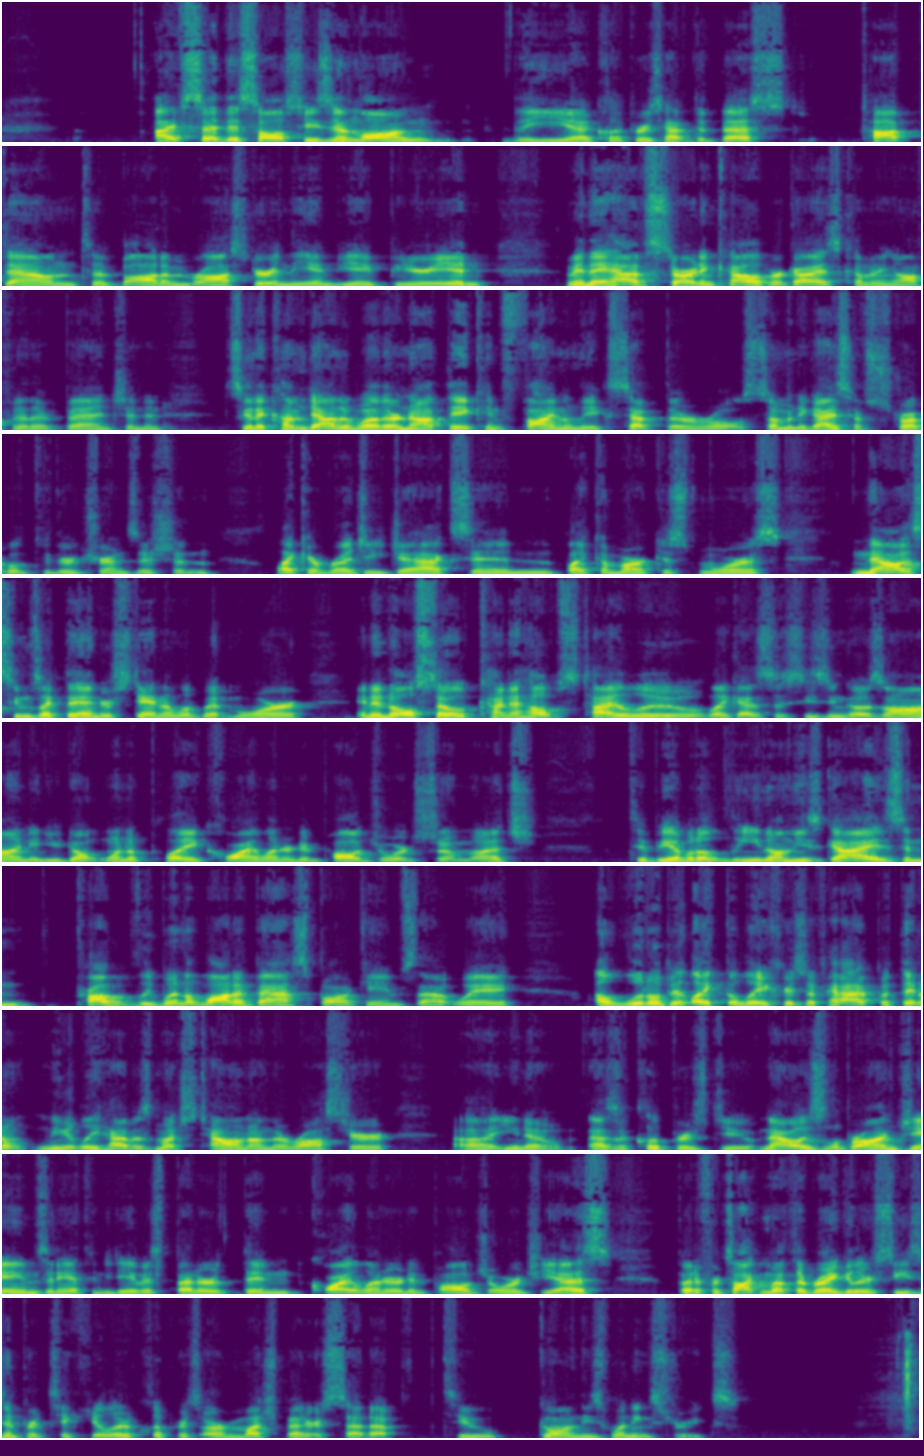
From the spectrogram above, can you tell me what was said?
I've said this all season long. The uh, Clippers have the best top down to bottom roster in the NBA. Period. I mean, they have starting caliber guys coming off of their bench, and it's going to come down to whether or not they can finally accept their roles. So many guys have struggled through their transition, like a Reggie Jackson, like a Marcus Morris. Now it seems like they understand a little bit more, and it also kind of helps Ty Lue, like as the season goes on, and you don't want to play Kawhi Leonard and Paul George so much, to be able to lean on these guys and probably win a lot of basketball games that way. A little bit like the Lakers have had, but they don't nearly have as much talent on their roster, uh, you know, as the Clippers do. Now, is LeBron James and Anthony Davis better than Kawhi Leonard and Paul George? Yes, but if we're talking about the regular season in particular, Clippers are much better set up to go on these winning streaks.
